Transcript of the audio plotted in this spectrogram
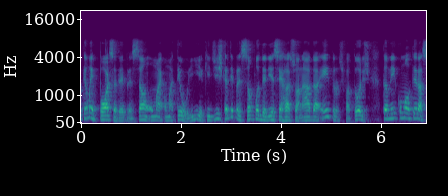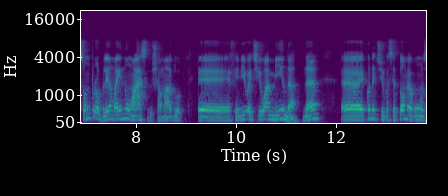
tem uma hipótese da depressão, uma, uma teoria que diz que a depressão poderia ser relacionada, entre outros fatores, também com uma alteração, um problema aí num ácido chamado é, feniletilamina, né? É, quando a gente, você toma alguns,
